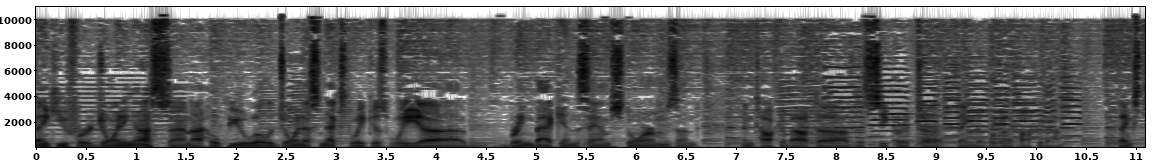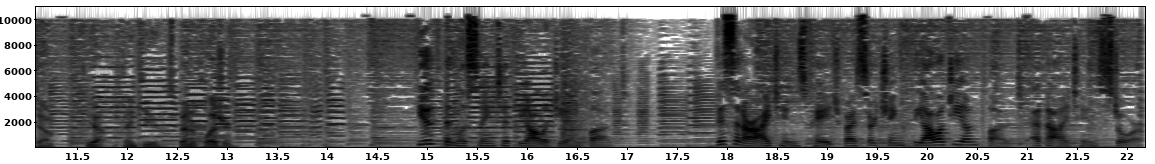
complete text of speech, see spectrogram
Thank you for joining us, and I hope you will join us next week as we uh, bring back in Sam Storms and and talk about uh, the secret uh, thing that we're going to talk about. Thanks, Tim. Yeah, thank you. It's been a pleasure. You've been listening to Theology Unplugged. Visit our iTunes page by searching Theology Unplugged at the iTunes Store.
